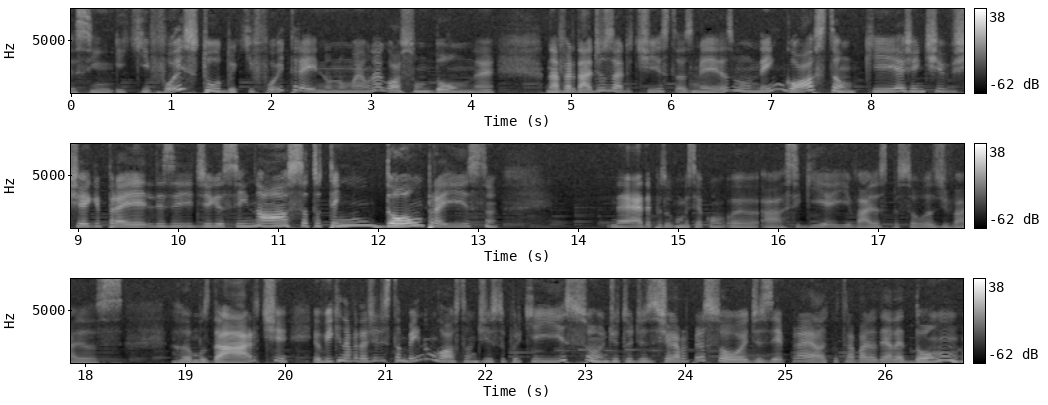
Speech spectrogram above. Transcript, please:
e, assim, e que foi estudo, que foi treino, não é um negócio, um dom, né? Na verdade, os artistas mesmo nem gostam que a gente chegue para eles e diga assim: "Nossa, tu tem um dom para isso". Né? Depois eu comecei a, a seguir aí várias pessoas de várias ramos da arte, eu vi que na verdade eles também não gostam disso, porque isso de tu chegar pra pessoa e dizer para ela que o trabalho dela é dom,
